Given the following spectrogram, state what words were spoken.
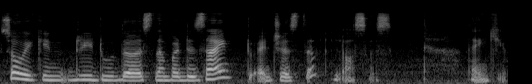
So, we can redo the snubber design to adjust the losses. Thank you.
